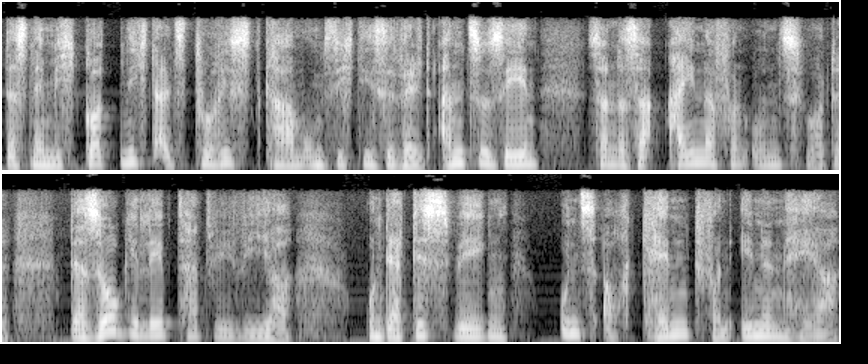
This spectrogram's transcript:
Dass nämlich Gott nicht als Tourist kam, um sich diese Welt anzusehen, sondern dass er einer von uns wurde, der so gelebt hat wie wir und der deswegen uns auch kennt von innen her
